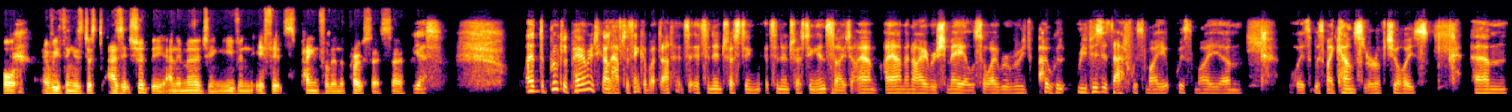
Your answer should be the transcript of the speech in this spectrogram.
or everything is just as it should be and emerging, even if it's painful in the process. So yes. Uh, the brutal parenting, I'll have to think about that. It's it's an interesting it's an interesting insight. I am I am an Irish male, so I will re, I will revisit that with my with my um, with with my counselor of choice. Um,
